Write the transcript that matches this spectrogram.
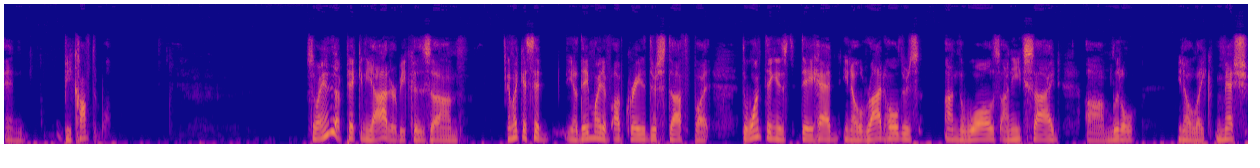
and be comfortable. So I ended up picking the Otter because, um, and like I said, you know, they might have upgraded their stuff, but the one thing is they had, you know, rod holders on the walls on each side, um, little, you know, like mesh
